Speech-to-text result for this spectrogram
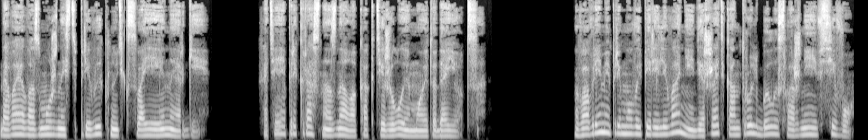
давая возможность привыкнуть к своей энергии хотя я прекрасно знала, как тяжело ему это дается. Во время прямого переливания держать контроль было сложнее всего,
